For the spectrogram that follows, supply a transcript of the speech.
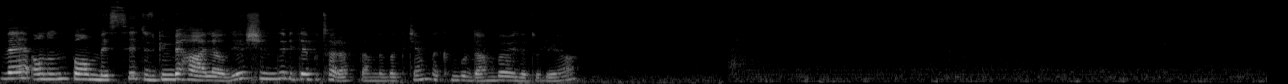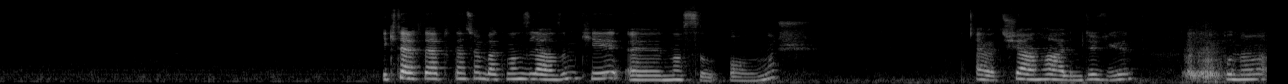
Ve onun bombesi düzgün bir hale alıyor. Şimdi bir de bu taraftan da bakacağım. Bakın buradan böyle duruyor. İki tarafta yaptıktan sonra bakmanız lazım ki e, nasıl olmuş. Evet şu an halim düzgün. Bunu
